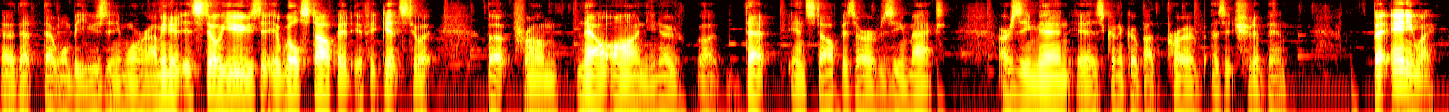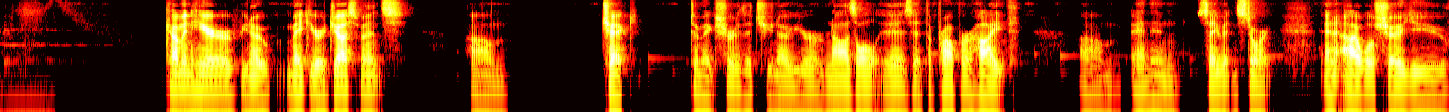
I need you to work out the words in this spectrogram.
uh, that that won't be used anymore. I mean it, it's still used. It, will stop it if it gets to it, but from now on, you know uh, that end stop is our Z max. Our Z min is going to go by the probe as it should have been. But anyway, come in here, you know, make your adjustments, um, check to make sure that you know your nozzle is at the proper height, um, and then save it and store it. And I will show you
